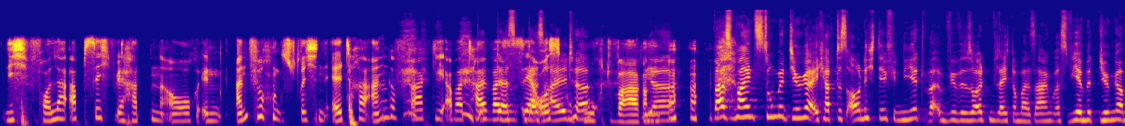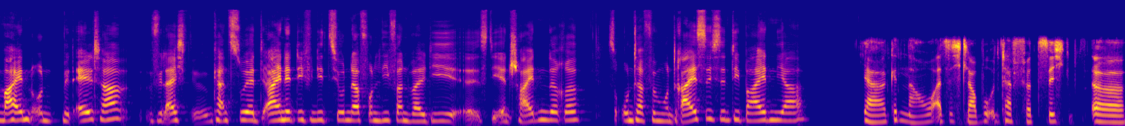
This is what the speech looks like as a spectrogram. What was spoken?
nicht voller Absicht. Wir hatten auch in Anführungsstrichen ältere angefragt, die aber teilweise das, sehr das ausgebucht Alter. waren. Ja. Was meinst du mit jünger? Ich habe das auch nicht definiert. Wir, wir sollten vielleicht noch mal sagen, was wir mit jünger meinen und mit älter. Vielleicht kannst du ja eine Definition davon liefern, weil die äh, ist die entscheidendere. So unter 35 sind die beiden ja ja, genau. Also ich glaube, unter 40 äh,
